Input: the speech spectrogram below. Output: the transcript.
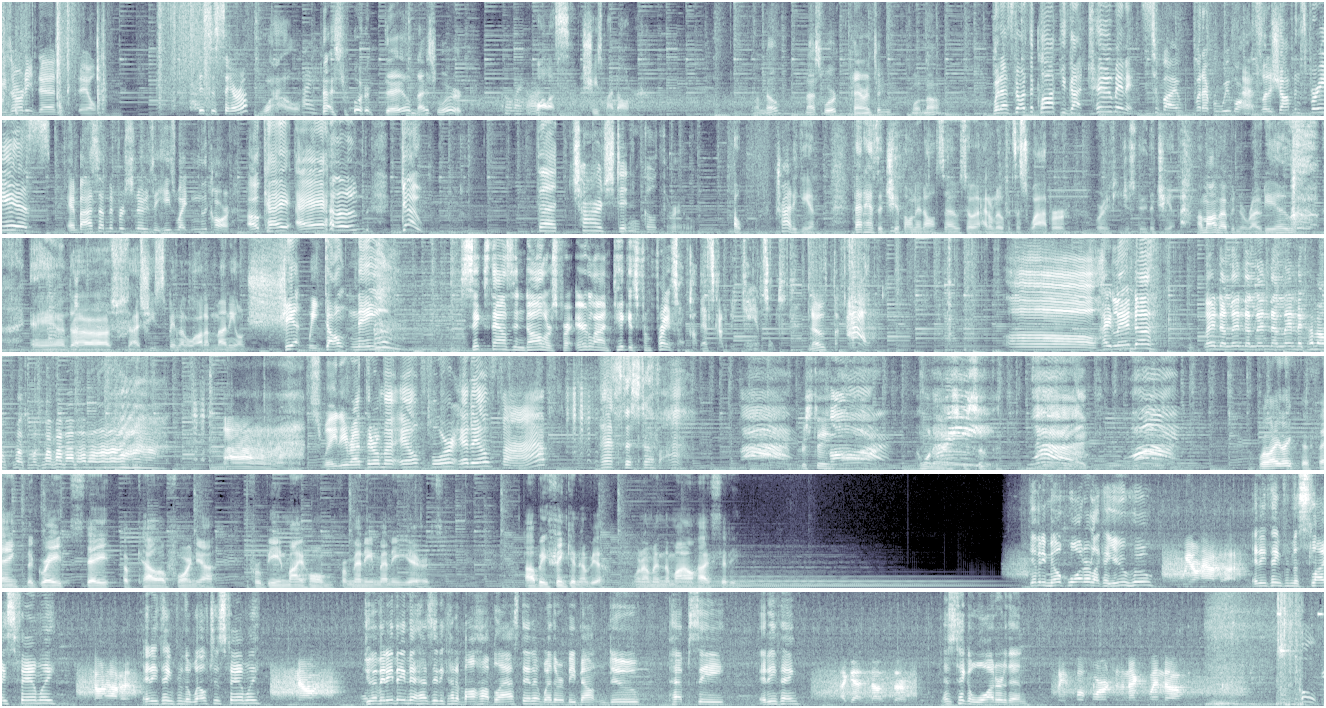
He's already dead, Dale. This is Sarah. Wow. Hi. Nice work, Dale. Nice work. Oh my God. Wallace. She's my daughter. I know. Nice work. Parenting, whatnot. When I start the clock, you've got two minutes. To buy whatever we want. That's what a shopping spree is. And buy something for Snoozy. He's waiting in the car. Okay, and go. The charge didn't go through. Oh, try it again. That has a chip on it also, so I don't know if it's a swiper or if you just do the chip. My mom opened a rodeo, and uh, she's spending a lot of money on shit we don't need. $6,000 for airline tickets from France. Oh, God, that's got to be canceled. No, th- ow! Oh, hey, Linda. Linda, Linda, Linda, Linda, come on, come on, come on, come on, come on, come on, come on. Ah, sweetie, right there on my L4 and L5. That's the stuff I. Christine, I want to ask you something. Well, I'd like to thank the great state of California for being my home for many, many years. I'll be thinking of you when I'm in the Mile High City. Do you have any milk water like a Yoo-Hoo? We don't have that. Anything from the Slice family? Don't have it. Anything from the Welch's family? Do you have anything that has any kind of Baja Blast in it, whether it be Mountain Dew, Pepsi, anything? Again, no, sir. Let's take a water then. Please pull forward to the next window. Oh.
